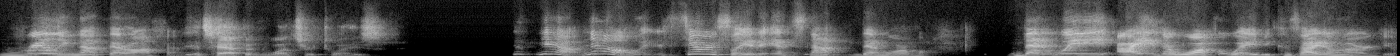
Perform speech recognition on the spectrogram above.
really not that often. It's happened once or twice. Yeah, no, seriously, it, it's not that horrible. Then we, I either walk away because I don't argue.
